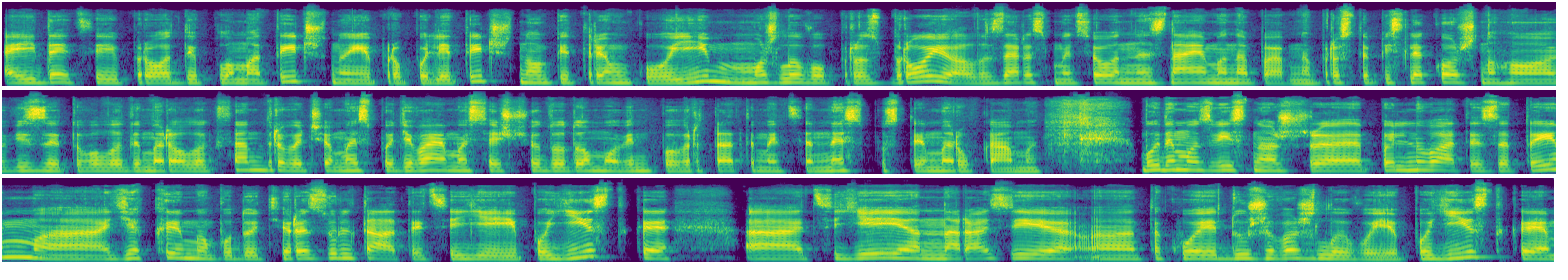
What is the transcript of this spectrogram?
Е, Йдеться і про дипломатичну, і про політичну підтримку, і можливо про зброю, але зараз ми цього не знаємо напевно. Просто після кожного візиту Володимира Олександровича ми сподіваємося, що додому він повертатиметься не з пустими руками. Будемо, звісно ж, е, пильнувати за тим, е, якими будуть результати цієї поїздки, цієї наразі такої дуже важливої поїздки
